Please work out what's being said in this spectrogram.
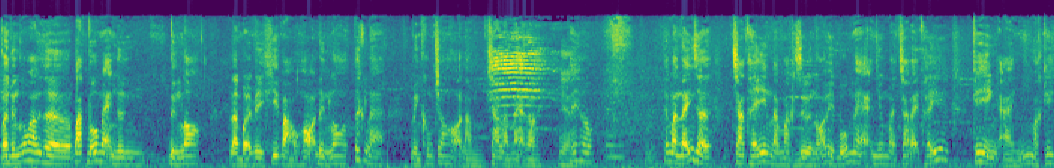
Và đừng có bao giờ bắt bố mẹ ngừng đừng lo. Là bởi vì khi bảo họ đừng lo tức là mình không cho họ làm cha làm mẹ rồi. Dạ thấy không? Ừ. thế mà nãy giờ cha thấy là mặc dù nói về bố mẹ nhưng mà cha lại thấy cái hình ảnh mà cái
